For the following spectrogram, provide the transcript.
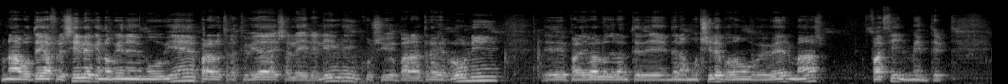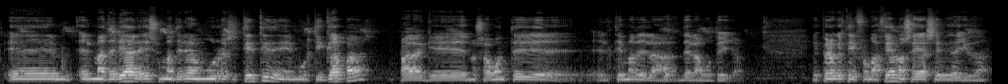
Una botella flexible que nos viene muy bien para nuestras actividades al aire libre, inclusive para traer running, eh, para llevarlo delante de, la mochila y podamos beber más fácilmente. Eh, el material es un material muy resistente de multicapas para que nos aguante el tema de la, de la botella. Espero que esta información os haya servido de ayuda.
